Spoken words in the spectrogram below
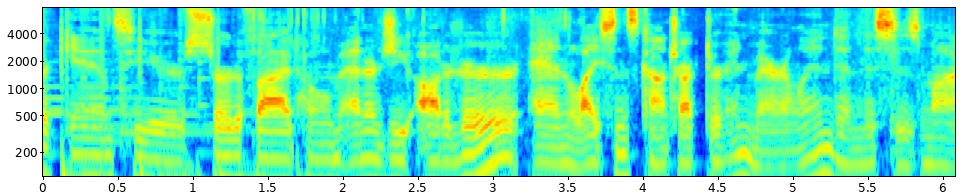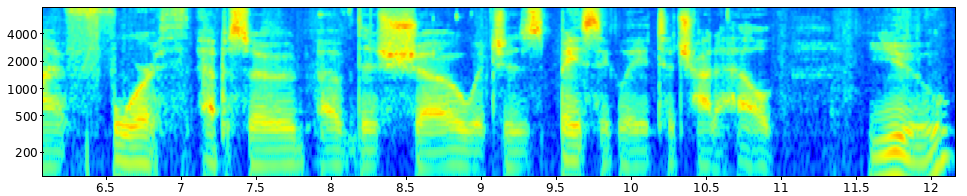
Eric Gans here, certified home energy auditor and licensed contractor in Maryland. And this is my fourth episode of this show, which is basically to try to help you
